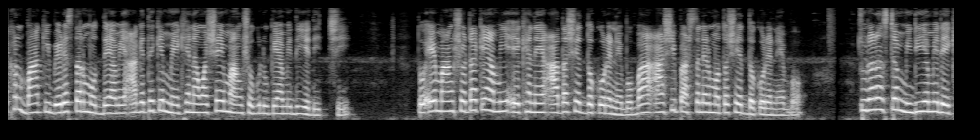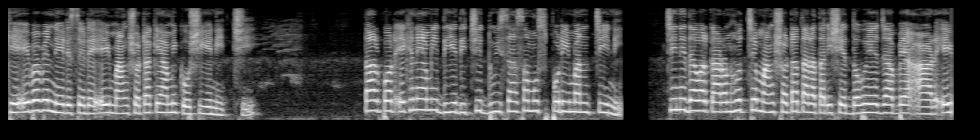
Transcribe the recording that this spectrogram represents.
এখন বাকি বেরেস্তার মধ্যে আমি আগে থেকে মেখে নেওয়া সেই মাংসগুলোকে আমি দিয়ে দিচ্ছি। তো এই মাংসটাকে আমি এখানে আদা সেদ্ধ করে নেব বা আশি পার্সেন্টের মতো সেদ্ধ করে নেব। চুলা রাসটা মিডিয়ামে রেখে এভাবে নেড়ে সেড়ে এই মাংসটাকে আমি কষিয়ে নিচ্ছি। তারপর এখানে আমি দিয়ে দিচ্ছি দুই চা চামচ পরিমাণ চিনি। চিনি দেওয়ার কারণ হচ্ছে মাংসটা তাড়াতাড়ি সেদ্ধ হয়ে যাবে আর এই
